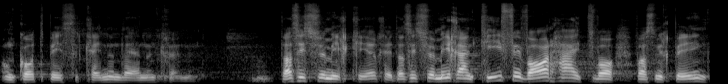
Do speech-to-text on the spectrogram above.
und Gott besser kennenlernen können. Das ist für mich Kirche. Das ist für mich eine tiefe Wahrheit, wo, was mich bringt,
